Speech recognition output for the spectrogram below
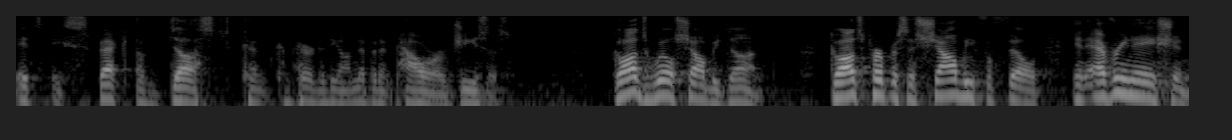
It's a speck of dust com- compared to the omnipotent power of Jesus. God's will shall be done. God's purposes shall be fulfilled in every nation,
